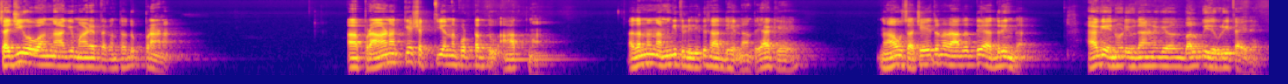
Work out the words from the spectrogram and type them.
ಸಜೀವವನ್ನಾಗಿ ಮಾಡಿರ್ತಕ್ಕಂಥದ್ದು ಪ್ರಾಣ. ಆ ಪ್ರಾಣಕ್ಕೆ ಶಕ್ತಿಯನ್ನು ಕೊಟ್ಟದ್ದು ಆತ್ಮ. ಅದನ್ನು ನಮಗೆ ತಿಳಿಲಿಕ್ಕೆ ಸಾಧ್ಯ ಇಲ್ಲ ಅಂತ. ಯಾಕೆ? ನಾವು ಸಚೇತನರಾದದ್ದೇ ಅದರಿಂದ. ಹಾಗೆ ನೋಡಿ ಉದಾಹರಣೆಗೆ ಒಂದು ಬಲ್ಬ್ ಇದೆ, ಉರಿತಾ ಇದೆ.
